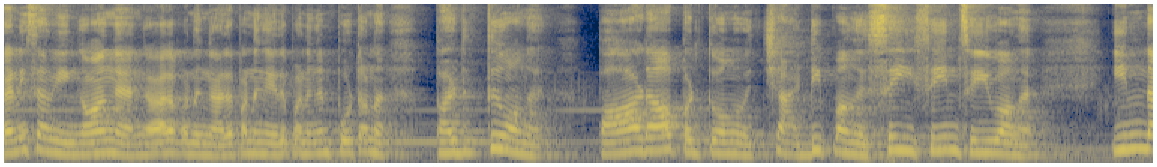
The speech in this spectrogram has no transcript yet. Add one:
கன்னிசாமி இங்கே வாங்க அங்கே வேலை பண்ணுங்க அதை பண்ணுங்க இதை பண்ணுங்கன்னு போட்டோன்னு படுத்துவாங்க. பாடாக படுத்துவாங்க வச்சு அடிப்பாங்க செய் செய்ன்னு செய்வாங்க. இந்த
